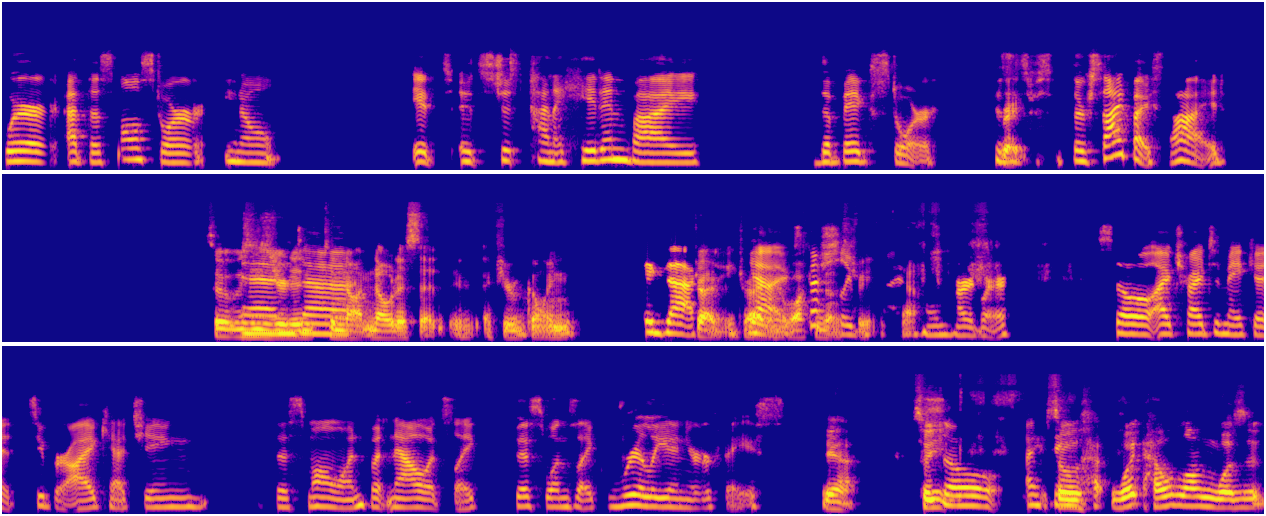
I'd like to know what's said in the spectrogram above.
Where at the small store, you know, it it's just kind of hidden by the big store because right. they're side by side. So it was and, easier to, uh, to, not notice it if you're going exactly, drive, yeah, especially yeah. home hardware. So I tried to make it super eye catching, the small one, but now it's like this one's like really in your face. Yeah. So, so you, I think, so what? How long was it?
